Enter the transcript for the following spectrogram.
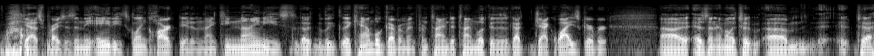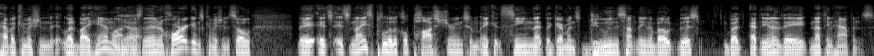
wow. gas prices in the '80s. Glenn Clark did in the 1990s. The, the, the, Campbell government, from time to time, looked at this. It got Jack Weisgerber uh, as an MLA to um, to have a commission led by him on yeah. this, and then Horgan's commission. So it's it's nice political posturing to make it seem that the government's doing something about this. but at the end of the day, nothing happens.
